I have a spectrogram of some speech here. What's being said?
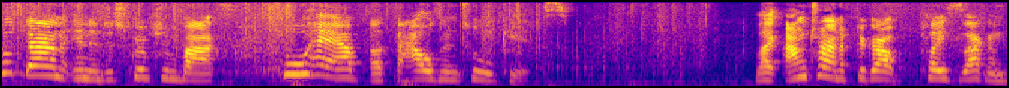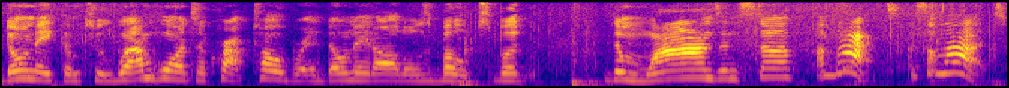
put down in the description box who have a thousand toolkits. Like I'm trying to figure out places I can donate them to. Well, I'm going to Croptober and donate all those boats, but them wands and stuff, a lot. It's a lot.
